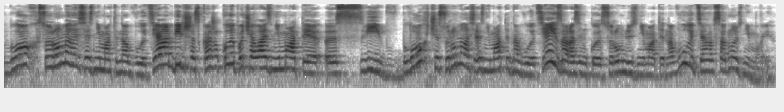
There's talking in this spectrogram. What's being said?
Блог соромилися знімати на вулиці. Я вам більше скажу, коли почала знімати е, свій блог, чи соромилася знімати на вулиці. Я і зараз інколи соромлюсь знімати на вулиці, але все одно знімаю.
